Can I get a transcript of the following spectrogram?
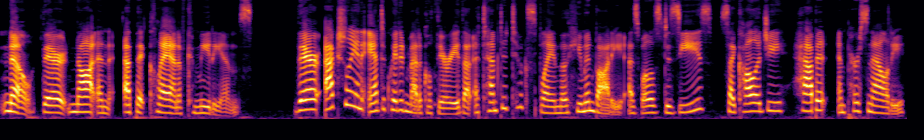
No, they're not an epic clan of comedians. They're actually an antiquated medical theory that attempted to explain the human body as well as disease, psychology, habit, and personality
